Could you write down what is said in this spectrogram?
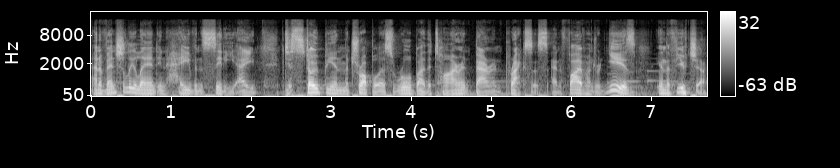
and eventually land in Haven City, a dystopian metropolis ruled by the tyrant Baron Praxis, and 500 years in the future.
